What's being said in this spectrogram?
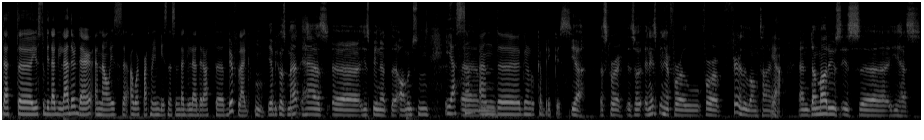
that uh, used to be daglig leder there, and now is uh, our partner in business and daglig leder at uh, Beer Flag. Mm, yeah, because Matt has uh, he's been at uh, Amundsen. Yes, Um, and uh, Brygghus. Yeah, that's correct. So and he's been here for a for a fairly long time. Yeah. And Dan Marius is uh, he has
